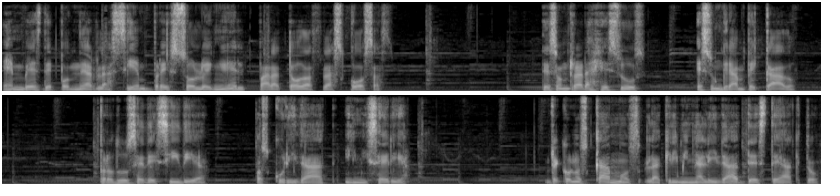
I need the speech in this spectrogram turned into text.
en vez de ponerla siempre solo en Él para todas las cosas. Deshonrar a Jesús es un gran pecado. Produce desidia, oscuridad y miseria. Reconozcamos la criminalidad de este acto.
